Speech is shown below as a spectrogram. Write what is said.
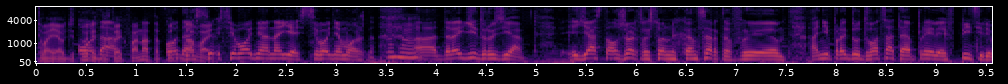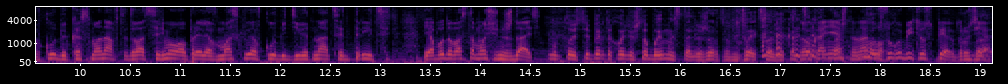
твоей аудитории, О, для да. твоих фанатов. О, Вот да, давай. се- сегодня она есть, сегодня можно. А, дорогие друзья, я стал жертвой сольных концертов, и они пройдут 20 апреля в Питере в клубе «Космонавты», 27 апреля в Москве в клубе 19.30. Я буду вас там очень ждать. Ну, то есть теперь ты хочешь, чтобы и мы стали жертвами твоих сольных Ну, концертов? конечно, да? надо Ну, усугубить успех, друзья.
